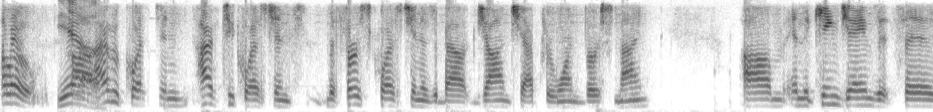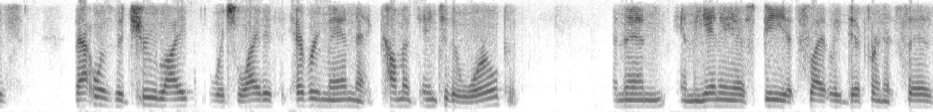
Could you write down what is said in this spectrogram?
Hello. Yeah. Uh, I have a question. I have two questions. The first question is about John chapter 1, verse 9. Um, in the King James, it says, That was the true light which lighteth every man that cometh into the world. And then in the NASB, it's slightly different. It says,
